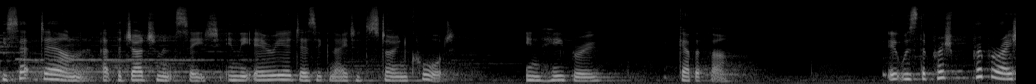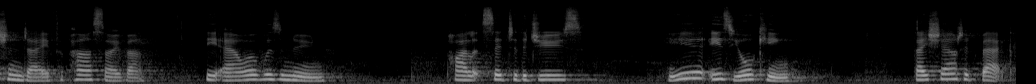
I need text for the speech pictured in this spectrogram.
he sat down at the judgment seat in the area designated Stone Court, in Hebrew, Gabbatha. It was the pre- preparation day for Passover. The hour was noon. Pilate said to the Jews, Here is your king. They shouted back,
